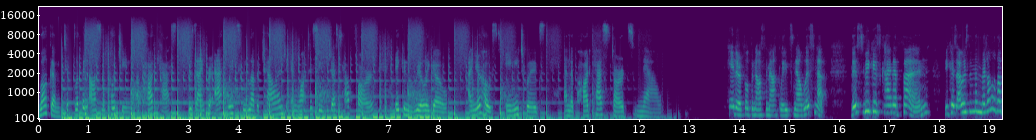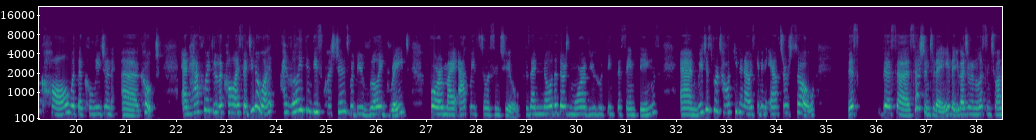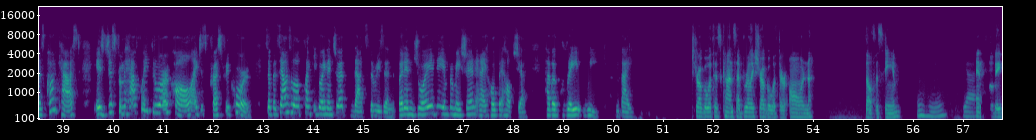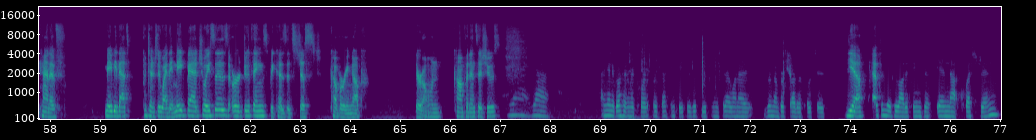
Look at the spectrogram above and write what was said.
Welcome to Flippin' Awesome Coaching, a podcast designed for athletes who love a challenge and want to see just how far they can really go. I'm your host, Amy Twiggs, and the podcast starts now. Hey there, Flippin' Awesome athletes. Now, listen up. This week is kind of fun because I was in the middle of a call with a collegiate uh, coach. And halfway through the call, I said, you know what? I really think these questions would be really great for my athletes to listen to because I know that there's more of you who think the same things. And we just were talking and I was giving answers. So this this uh, session today that you guys are going to listen to on this podcast is just from halfway through our call. I just pressed record. So if it sounds a little clunky going into it, that's the reason. But enjoy the information and I hope it helps you. Have a great week. Bye. Struggle with this concept, really struggle with their own self esteem. Mm-hmm. Yeah. And so they kind of, maybe that's potentially why they make bad choices or do things because it's just covering up their own confidence issues. Yeah, yeah. I'm going to go ahead and record for a second in case there's a few things that I want to remember for other coaches. Yeah. I think there's a lot of things in, in that question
